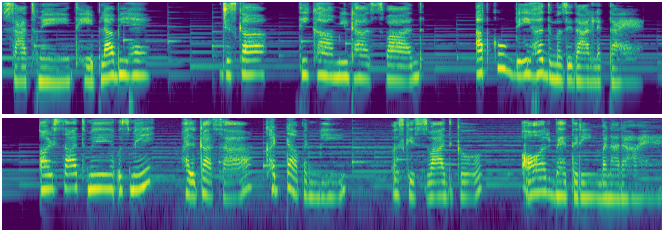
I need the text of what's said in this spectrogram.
साथ में थेपला भी है, जिसका तीखा मीठा स्वाद आपको बेहद मज़ेदार लगता है। और साथ में उसमें हल्का सा खट्टापन भी, उसके स्वाद को और बेहतरीन बना रहा है।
